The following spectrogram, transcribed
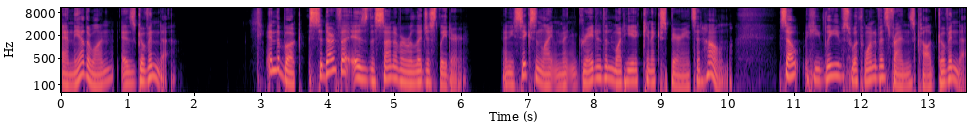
and the other one is Govinda. In the book, Siddhartha is the son of a religious leader, and he seeks enlightenment greater than what he can experience at home. So he leaves with one of his friends called Govinda.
